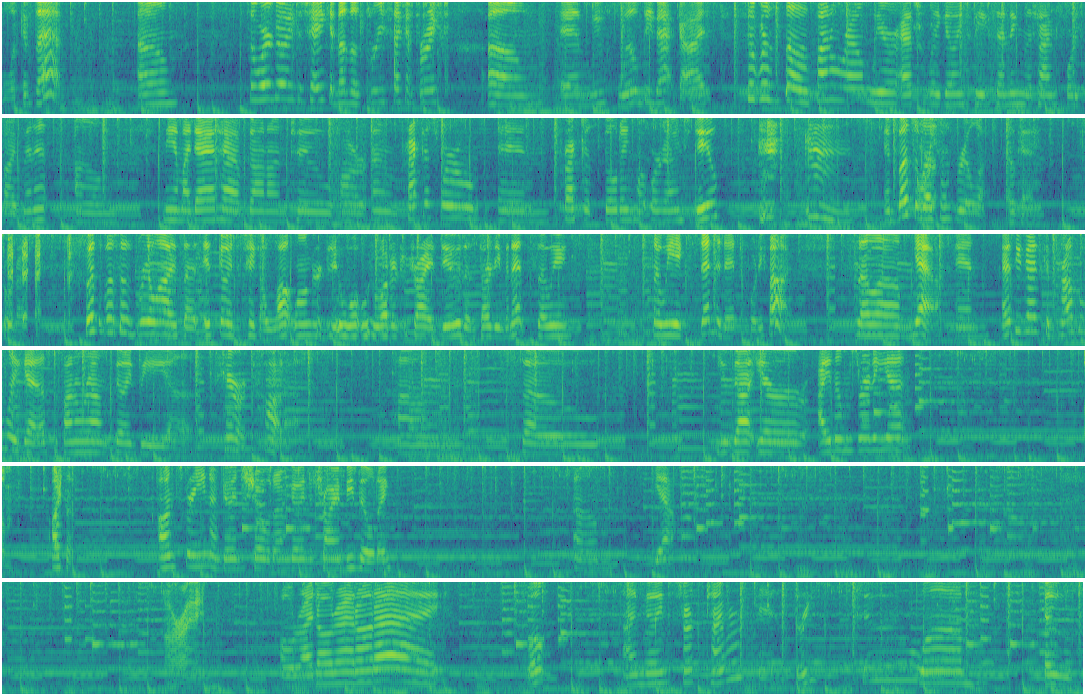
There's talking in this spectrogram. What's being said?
Look at that. Um, so we're going to take another three second break. Um, and we will be back, guys. So for the final round, we are actually going to be extending the time to 45 minutes. Um, me and my dad have gone on to our own practice worlds and practice building what we're going to do. and both Sort of us of. have realized, okay, sort of. both of us have realized that it's going to take a lot longer to do what we wanted to try and do than 30 minutes, so we, so we extended it to 45. So, um, yeah, and as you guys can probably guess, the final round is going to be, uh, terracotta. Um, so, you got your items ready yet? Um, Also, on screen, I'm going to show what I'm going to try and be building. Um, yeah. Alright. Alright, alright, alright. Well, I'm going to start the timer in three, two, one, boom.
